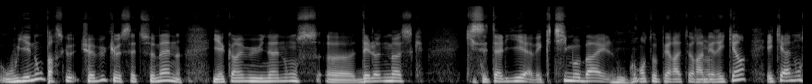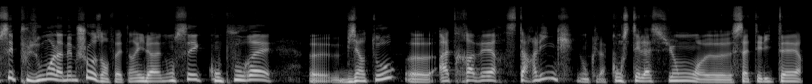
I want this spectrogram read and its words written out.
oui et non, parce que tu as vu que cette semaine, il y a quand même eu une annonce d'Elon Musk qui s'est allié avec T-Mobile, mhm. grand opérateur américain, et qui a annoncé plus ou moins la même chose en fait. Hein. Il a annoncé qu'on pourrait euh, bientôt, euh, à travers Starlink, donc la constellation euh, satellitaire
